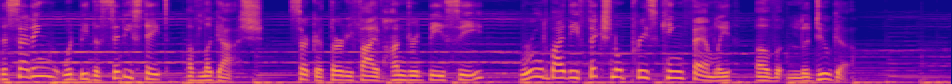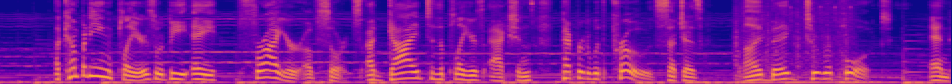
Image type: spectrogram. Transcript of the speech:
The setting would be the city-state of Lagash, circa 3500 BC, ruled by the fictional priest-king family of Luduga. Accompanying players would be a friar of sorts, a guide to the player's actions peppered with prose such as, I beg to report, and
